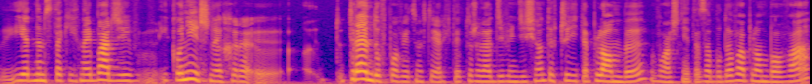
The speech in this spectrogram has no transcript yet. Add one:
jednym z takich najbardziej ikonicznych trendów, powiedzmy, w tej architekturze lat 90., czyli te plomby, właśnie ta zabudowa plombowa,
